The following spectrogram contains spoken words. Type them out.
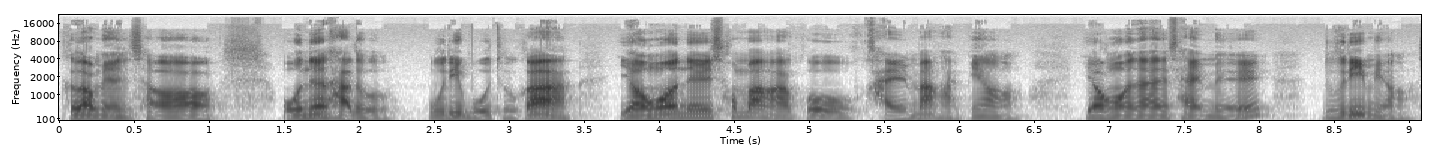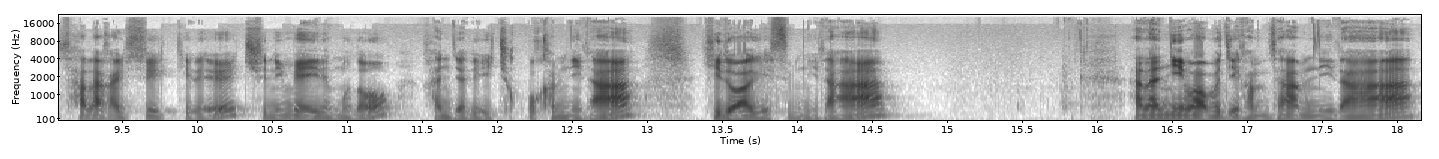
그러면서 오늘 하루 우리 모두가 영원을 소망하고 갈망하며 영원한 삶을 누리며 살아갈 수 있기를 주님의 이름으로 간절히 축복합니다. 기도하겠습니다. 하나님 아버지 감사합니다.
